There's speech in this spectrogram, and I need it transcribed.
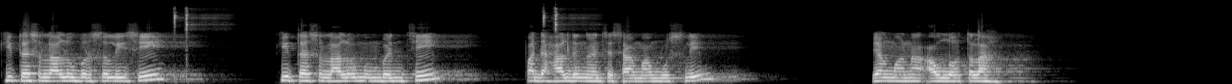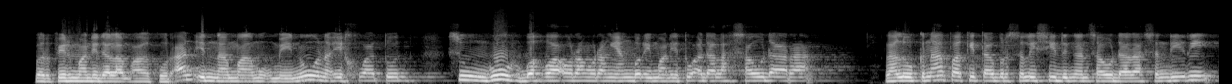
Kita selalu berselisih kita selalu membenci padahal dengan sesama muslim yang mana Allah telah berfirman di dalam Al-Quran innamal mu'minuna ikhwatun. Sungguh bahwa orang-orang yang beriman itu adalah saudara. Lalu kenapa kita berselisih dengan saudara sendiri?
